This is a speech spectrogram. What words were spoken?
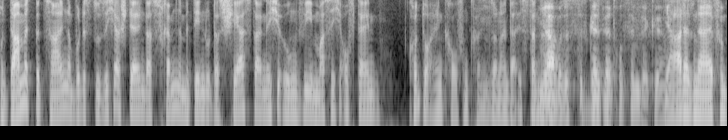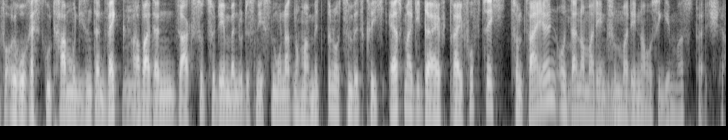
und damit bezahlen, dann würdest du sicherstellen, dass Fremde, mit denen du das sharest, da nicht irgendwie massig auf dein Konto einkaufen können, sondern da ist dann ja, halt, aber das, das Geld wäre trotzdem weg. Ja. ja, da sind halt 5 Euro Restguthaben und die sind dann weg. Mhm. Aber dann sagst du zu dem, wenn du das nächsten Monat nochmal mitbenutzen willst, kriege ich erstmal die 3 3,50 zum Teilen und dann nochmal den Fünfer, den du ausgegeben hast. Fertig, ja.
